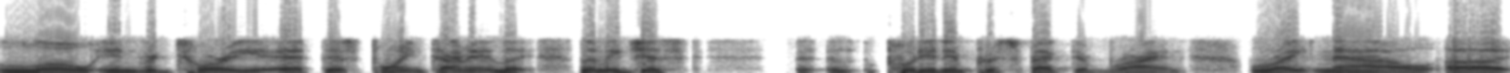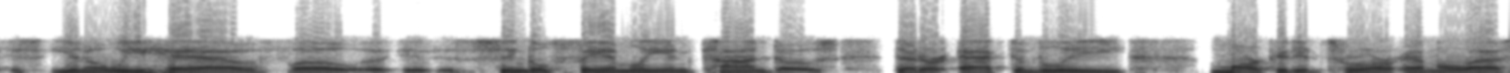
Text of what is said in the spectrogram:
low inventory at this point in time. And let, let me just uh, put it in perspective, Brian. Right now, uh, you know, we have uh, single family and condos that are actively marketed through our MLS.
